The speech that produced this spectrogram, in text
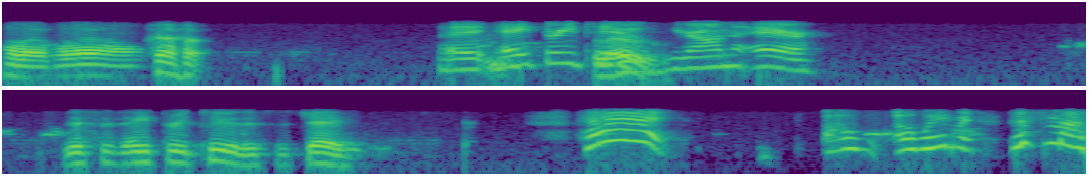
Hello, hello. Hey, eight three two. Hello. You're on the air. This is eight three two. This is Jay. Hey. Oh, oh, wait a minute. This is my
